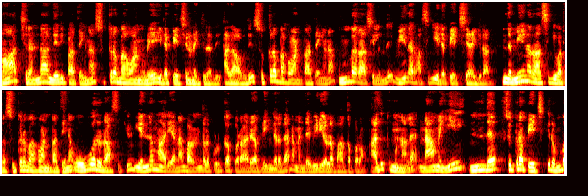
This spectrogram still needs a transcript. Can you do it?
மார்ச் ரெண்டாம் தேதி பாத்தீங்கன்னா சுக்கர பகவானுடைய இடப்பெயர்ச்சி நடக்கிறது. அதாவது சுக்கர பகவான் பாத்தீங்கன்னா கும்ப ராசியிலிருந்து மீன ராசிக்கு இடப்பெயர்ச்சி ஆகிறார். இந்த மீன ராசிக்கு வர்ற சுக்கிர பகவான் பாத்தீங்கன்னா ஒவ்வொரு ராசிக்கும் என்ன மாதிரியான பலன்களை கொடுக்க போறாரு அப்படிங்கறத நம்ம இந்த வீடியோல பார்க்க போறோம். அதுக்கு முன்னால நாம ஏன் இந்த சுக்கர பேச்சுக்கு ரொம்ப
